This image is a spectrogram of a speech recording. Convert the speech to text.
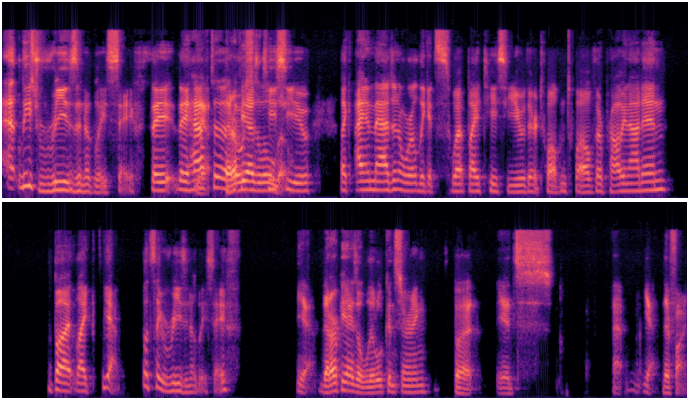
At least reasonably safe. They they have yeah, to host TCU. Low. Like I imagine a world that gets swept by TCU, they're 12 and 12. They're probably not in. But like, yeah, let's say reasonably safe. Yeah, that RPI is a little concerning, but it's uh, yeah, they're fine.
